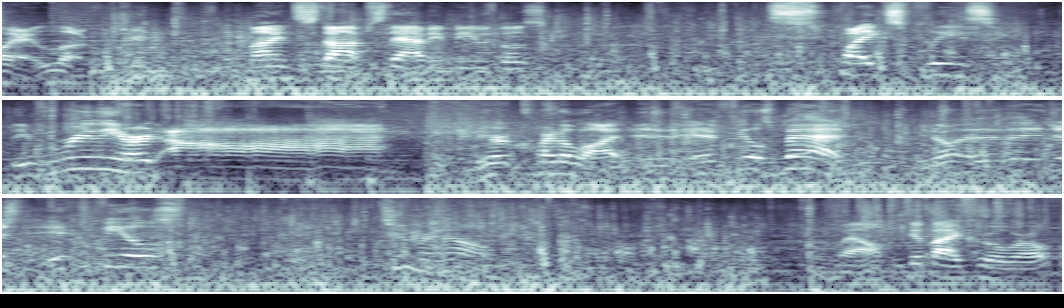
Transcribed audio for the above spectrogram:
Okay, look, would mind stop stabbing me with those spikes, please? They really hurt. Ah, they hurt quite a lot, and it, feels bad. You know, it, it just, it feels tumor, no. Well, goodbye, cruel world.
